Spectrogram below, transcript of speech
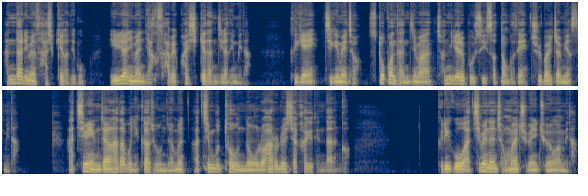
한 달이면 40개가 되고 1년이면 약 480개 단지가 됩니다. 그게 지금의 저 수도권 단지만 1000개를 볼 수 있었던 것의 출발점이었습니다. 아침에 임장을 하다 보니까 좋은 점은 아침부터 운동으로 하루를 시작하게 된다는 거. 그리고 아침에는 정말 주변이 조용합니다.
